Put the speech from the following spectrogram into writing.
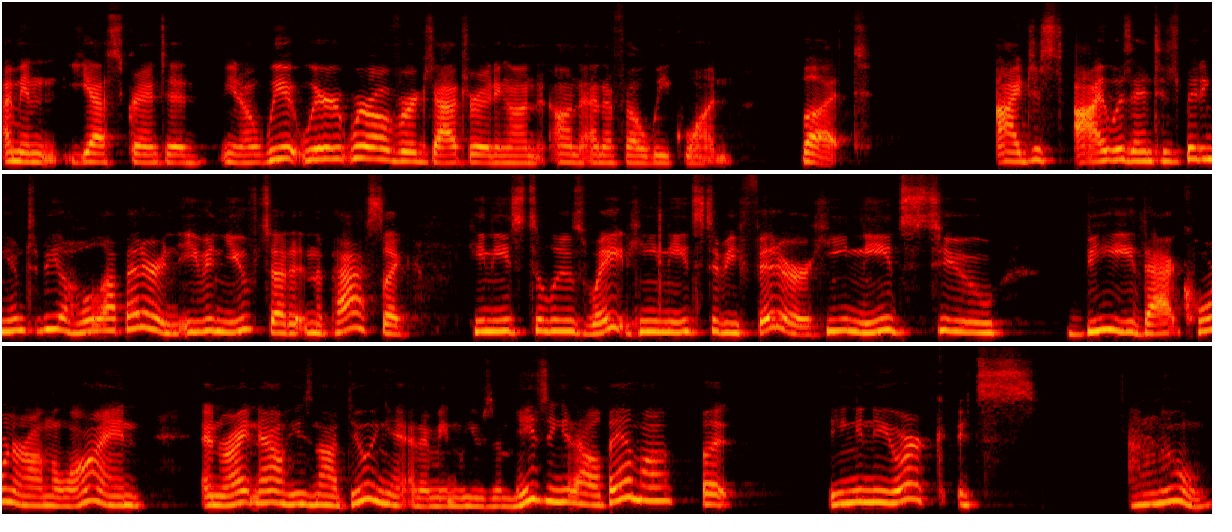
I mean, yes, granted, you know, we we're we're over exaggerating on on NFL week 1, but I just I was anticipating him to be a whole lot better. And even you've said it in the past like he needs to lose weight, he needs to be fitter, he needs to be that corner on the line. And right now he's not doing it. And I mean, he was amazing at Alabama, but being in New York, it's I don't know,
